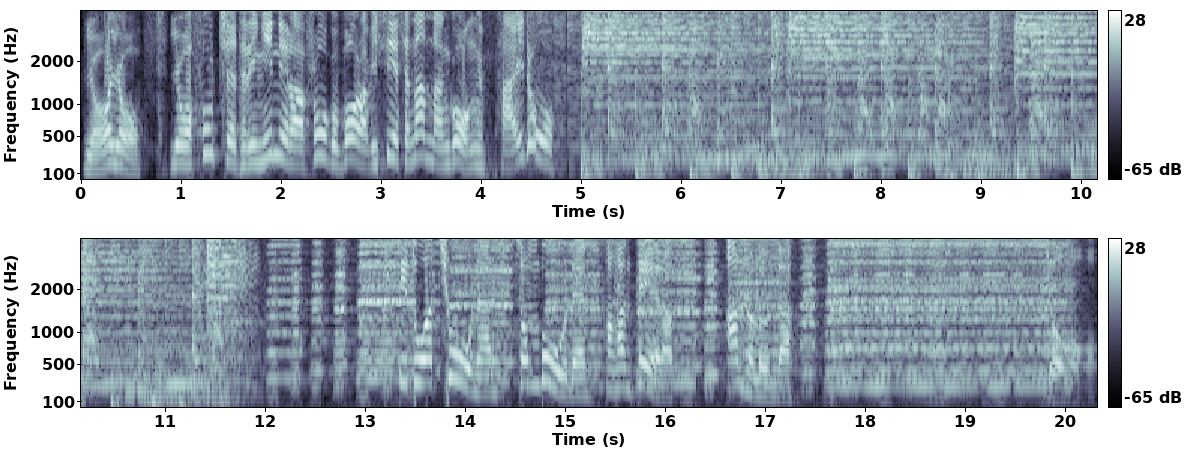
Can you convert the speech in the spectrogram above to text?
ja, ja. Jag fortsätter ringa in era frågor bara. Vi ses en annan gång. Hej då! Situationer som borde ha hanterats annorlunda. Ja.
